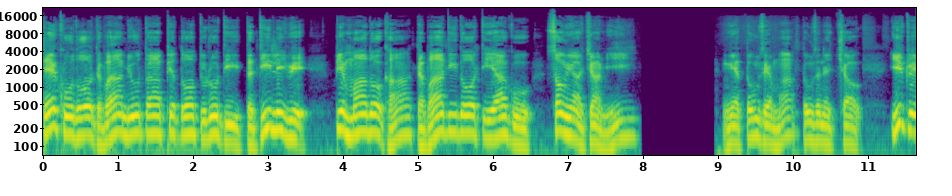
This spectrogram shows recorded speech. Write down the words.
တဲခိုသောတပန်းမျိုးသားဖြစ်သောသူတို့သည်တတိလိ၍ပြစ်မှားသောအခါတပါးတီသောတရားကိုစောင့်ရကြမည် ငယ်30မှ36ဣဒေ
